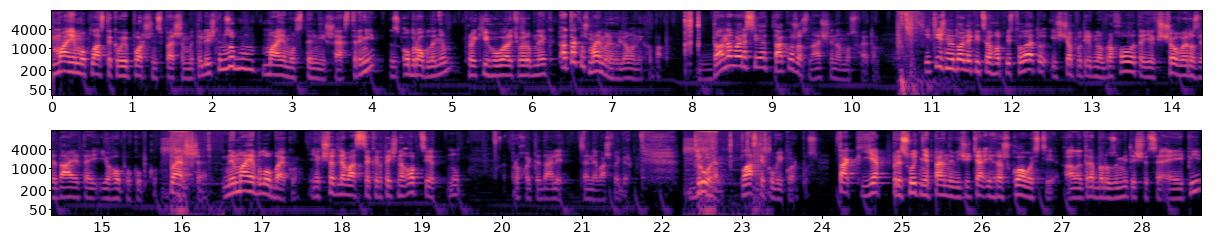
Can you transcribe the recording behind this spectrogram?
Маємо пластиковий поршень з першим металічним зубом, маємо стильні шестерні з обробленням, про які говорить виробник, а також маємо регульований хопап. Дана версія також оснащена мосфетом. Які ж недоліки цього пістолету і що потрібно враховувати, якщо ви розглядаєте його покупку? Перше, немає блоубеку. Якщо для вас це критична опція, ну проходьте далі, це не ваш вибір. Друге, пластиковий корпус. Так, є присутнє певне відчуття іграшковості, але треба розуміти, що це AAP,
